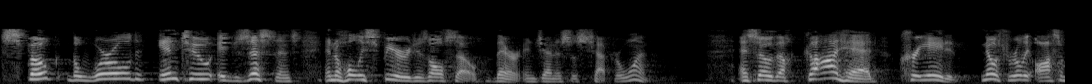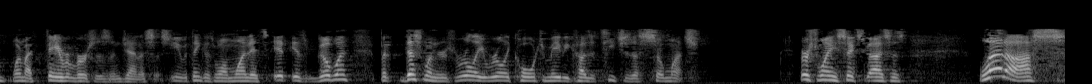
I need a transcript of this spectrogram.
spoke the world into existence, and the Holy Spirit is also there in Genesis chapter 1. And so the Godhead created. You know, it's really awesome. One of my favorite verses in Genesis. You would think it's one one. It's it is a good one, but this one is really really cool to me because it teaches us so much. Verse 26, God says, "Let us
